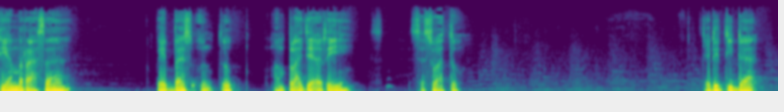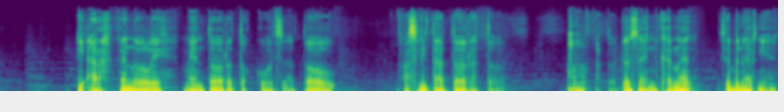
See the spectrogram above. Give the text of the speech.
dia merasa bebas untuk mempelajari sesuatu. Jadi tidak diarahkan oleh mentor atau coach atau fasilitator atau atau dosen. Karena sebenarnya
